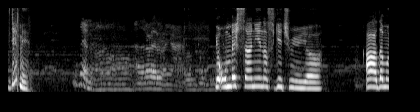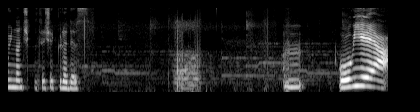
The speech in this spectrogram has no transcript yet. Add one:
Değil mi? Deme. Ya 15 saniye nasıl geçmiyor ya? Aa, adam oyundan çıktı. Teşekkür ederiz. Hmm. Oh yeah.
